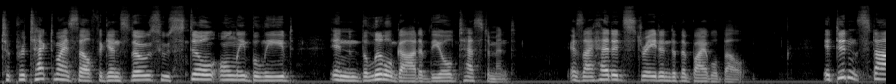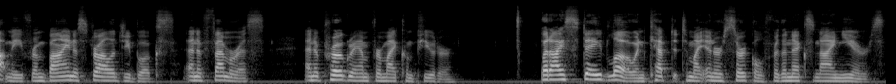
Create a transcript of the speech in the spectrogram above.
to protect myself against those who still only believed in the little God of the Old Testament as I headed straight into the Bible Belt. It didn't stop me from buying astrology books, an ephemeris, and a program for my computer. But I stayed low and kept it to my inner circle for the next nine years.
